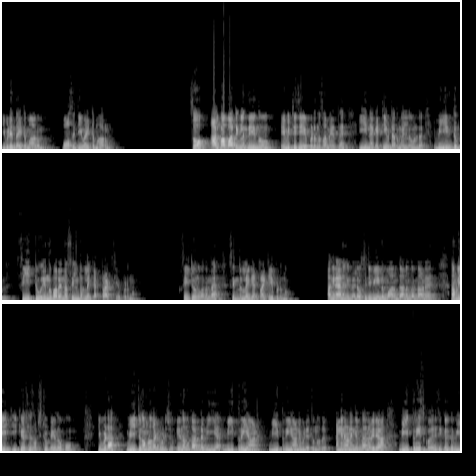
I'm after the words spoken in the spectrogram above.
ഇവിടെ എന്തായിട്ട് മാറും? പോസിറ്റീവായിട്ട് മാറും. സോ ആൽഫ പാർട്ടിക്കിൾ എന്ത് ചെയ്യുന്നു? എമിറ്റ് ചെയ്യപ്പെടുന്ന സമയത്ത് ഈ നെഗറ്റീവ് ടെർമിനൽ കൊണ്ട് വീണ്ടും സി ടു എന്ന് പറയുന്ന സിലിണ്ടറിലേക്ക് അട്രാക്ട് ചെയ്യപ്പെടുന്നു. സി ടു എന്ന് പറയുന്ന സിലിണ്ടറിലേക്ക് അട്രാക്ട് ചെയ്യപ്പെടുന്നു. അങ്ങനെയാണെങ്കിൽ വെലോസിറ്റി വീണ്ടും മാറും. കാരണം എന്തുകൊണ്ടാണ്? നമ്മൾ ഈ ഇക്വേഷനിൽ സബ്സ്റ്റിറ്റ്യൂട്ട് ചെയ്ത് നോക്കൂ. ഇവിടെ വി ടു നമ്മൾ കണ്ടുപിടിച്ചു. ഇനി നമുക്ക് കാണേണ്ട വി വി ത്രീ ആണ്. വി ത്രീ ആണ് ഇവിടെ എത്തുന്നത്. അങ്ങനെയാണെങ്കിൽ എന്താണ് വരിക? V three square is equal to V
